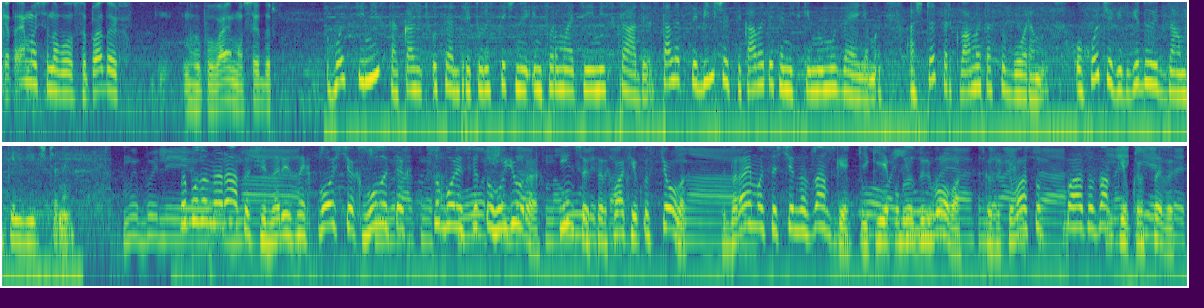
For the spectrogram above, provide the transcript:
Катаємося на велосипедах, випиваємо сидр. Гості міста кажуть у центрі туристичної інформації міськради стали все більше цікавитися міськими музеями, а ще церквами та соборами. Охоче відвідують замки Львівщини. Ми були на ратуші, на різних площах, вулицях, соборі Святого Юра, інших церквах і костьолах. Збираємося ще на замки, які є поблизу Львова. Кажуть, у вас тут багато замків красивих.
